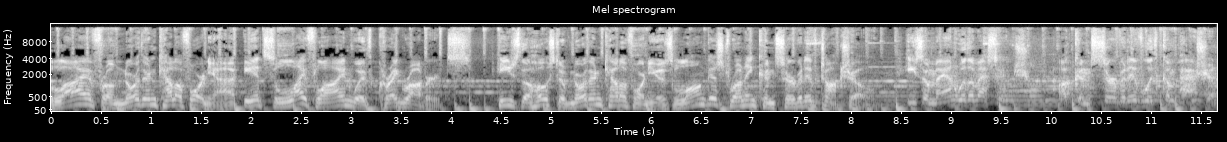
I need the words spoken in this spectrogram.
Live from Northern California, it's Lifeline with Craig Roberts. He's the host of Northern California's longest running conservative talk show. He's a man with a message, a conservative with compassion.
